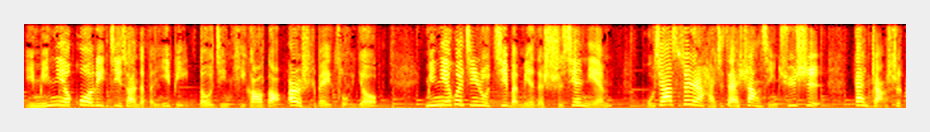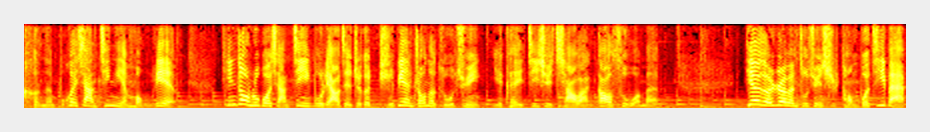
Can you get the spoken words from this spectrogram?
以明年获利计算的本益比都已经提高到二十倍左右。明年会进入基本面的实现年，股价虽然还是在上行趋势，但涨势可能不会像今年猛烈。听众如果想进一步了解这个直变中的族群，也可以继续敲碗告诉我们。第二个热门族群是铜箔基板，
